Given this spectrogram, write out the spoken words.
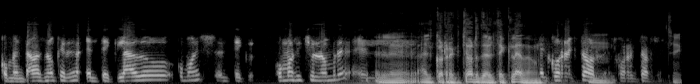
comentabas no que el teclado cómo es el cómo has dicho el nombre el, corrector del teclado. El corrector mm. el corrector. Sí.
